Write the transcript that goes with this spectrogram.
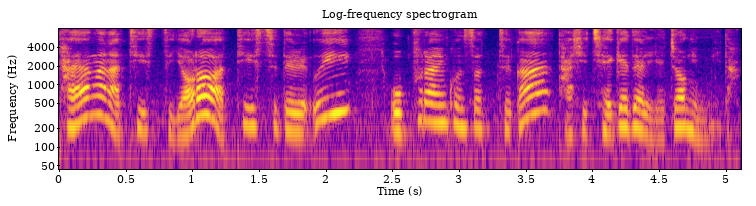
다양한 아티스트, 여러 아티스트들의 오프라인 콘서트가 다시 재개될 예정입니다.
